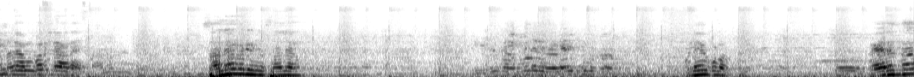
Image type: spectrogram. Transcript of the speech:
ഈ നമ്പറിലാണ്. സ്ഥലം സ്ഥലം? വിളയക്കുളം പേരെന്താ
